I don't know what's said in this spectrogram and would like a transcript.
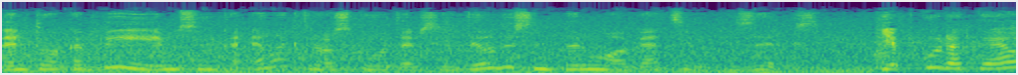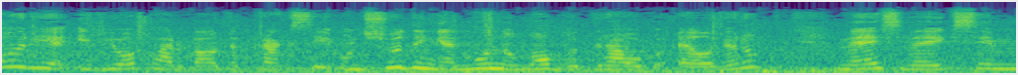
Dēļ to, ka pieejams un ka elektroskūters ir 21. gadsimta zirgs. Jebkura teorija ir jāpārbauda praksī, un šodien ar manu labu draugu Elgaru mēs veiksim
